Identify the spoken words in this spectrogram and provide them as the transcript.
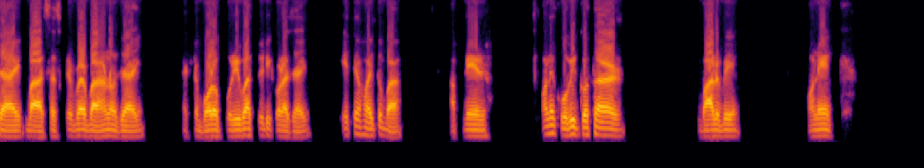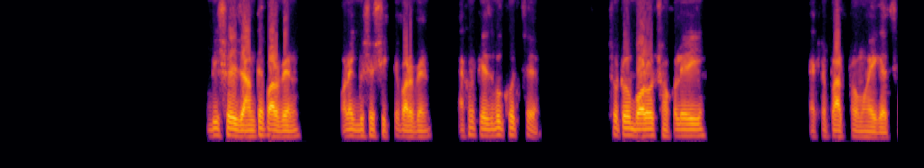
যায় বা সাবস্ক্রাইবার বাড়ানো যায়, একটা বড় পরিবার তৈরি করা যায়, এতে হয়তোবা আপনার অনেক অভিজ্ঞতার বাড়বে। অনেক বিষয় জানতে পারবেন, অনেক বিষয় শিখতে পারবেন। এখন ফেসবুক হচ্ছে ছোট বড় সকলেরই একটা প্ল্যাটফর্ম হয়ে গেছে।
